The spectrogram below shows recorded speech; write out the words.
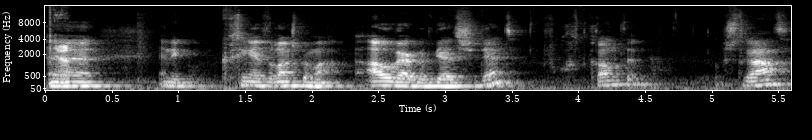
Ja. En ik ging even langs bij mijn oude werk, want ik deed student. Verkocht kranten op straat.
